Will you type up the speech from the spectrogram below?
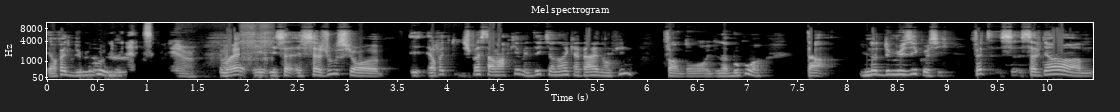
Et en fait, du coup, clear. ouais, et, et ça, et ça joue sur. euh, Et, et en fait, je sais pas si t'as remarqué, mais dès qu'il y en a un qui apparaît dans le film, enfin, il y en a beaucoup, hein, t'as une note de musique aussi. En fait, ça vient, euh,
